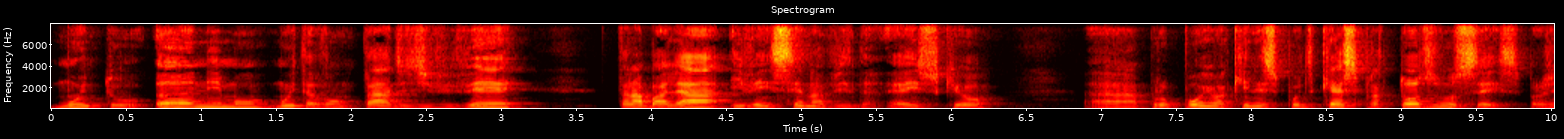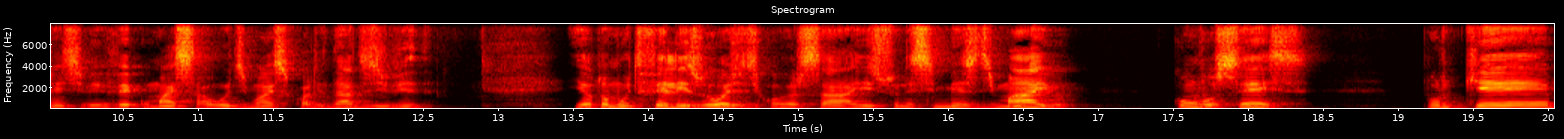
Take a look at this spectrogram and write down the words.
muito ânimo, muita vontade de viver, trabalhar e vencer na vida. É isso que eu ah, proponho aqui nesse podcast para todos vocês, para a gente viver com mais saúde e mais qualidade de vida. E eu estou muito feliz hoje de conversar isso nesse mês de maio com vocês, porque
